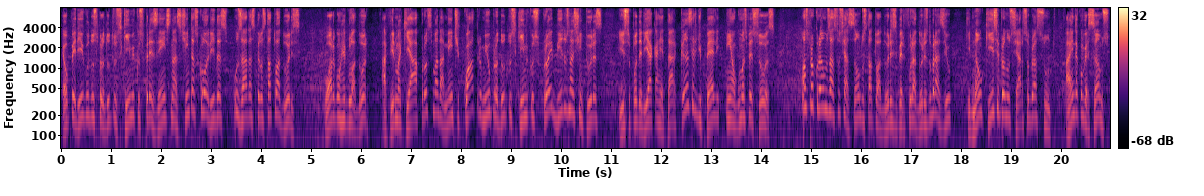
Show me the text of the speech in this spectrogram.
é o perigo dos produtos químicos presentes nas tintas coloridas usadas pelos tatuadores. O órgão regulador afirma que há aproximadamente 4 mil produtos químicos proibidos nas tinturas e isso poderia acarretar câncer de pele em algumas pessoas. Nós procuramos a Associação dos Tatuadores e Perfuradores do Brasil, que não quis se pronunciar sobre o assunto. Ainda conversamos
